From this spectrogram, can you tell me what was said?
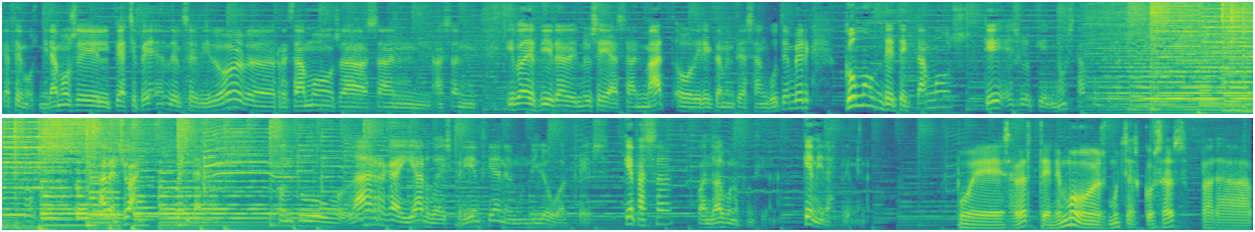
¿Qué hacemos? Miramos el PHP del servidor, eh, rezamos a San, a San, iba a decir, no sé, a San Matt o directamente a San Gutenberg. ¿Cómo detectamos qué es lo que no está funcionando? A ver, Joan, cuéntanos, con tu larga y ardua experiencia en el mundillo WordPress, ¿qué pasa cuando algo no funciona? ¿Qué miras primero? Pues a ver, tenemos muchas cosas para,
